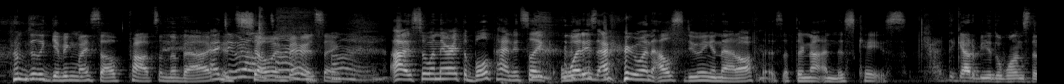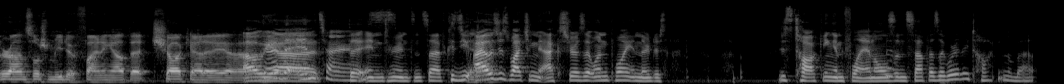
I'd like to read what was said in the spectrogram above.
I'm just like giving myself props on the back. I do it's it all so the time. It's embarrassing. fun. Uh, so when they're at the bullpen, it's like, what is everyone else doing in that office if they're not in this case? God, they got to be the ones that are on social media finding out that Chuck had a. Uh, Oh They're the yeah, interns. the interns and stuff. Because Yeah. I was just watching the extras at one point, and they're just just talking in flannels and stuff. I was like, what are they talking about?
